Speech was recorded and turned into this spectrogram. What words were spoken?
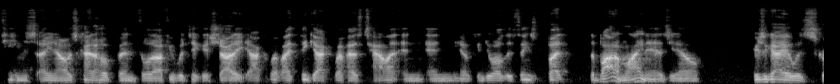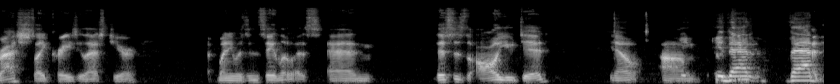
teams, you know, I was kind of hoping Philadelphia would take a shot at Yakupov. I think Yakupov has talent and and you know can do all these things. But the bottom line is, you know, here's a guy who was scratched like crazy last year when he was in St. Louis, and this is all you did. You know, um, that that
